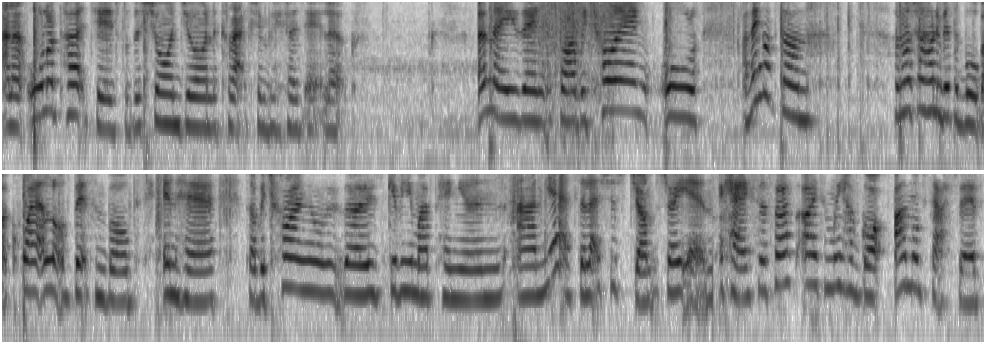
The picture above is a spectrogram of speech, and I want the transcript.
And all I purchased was the Sean John collection because it looks amazing. So I'll be trying all, I think I've done I'm not sure how many bits I bought, but quite a lot of bits and bobs in here. So I'll be trying all those, giving you my opinions, and yeah, so let's just jump straight in. Okay, so the first item we have got, I'm obsessed with,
